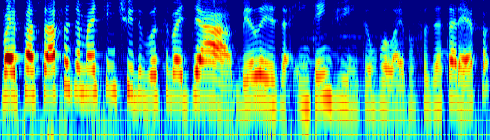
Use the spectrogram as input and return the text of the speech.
vai passar a fazer mais sentido e você vai dizer: "Ah, beleza, entendi, então vou lá e vou fazer a tarefa",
